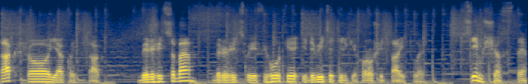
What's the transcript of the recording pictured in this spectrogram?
Так що якось так. Бережіть себе, бережіть свої фігурки і дивіться тільки хороші тайтли. Всім щасти!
